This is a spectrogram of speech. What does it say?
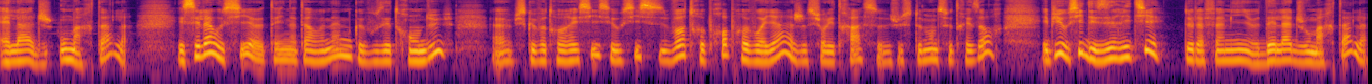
El Hadj ou Martal. Et c'est là aussi, euh, que vous êtes rendu, euh, puisque votre récit, c'est aussi votre propre voyage sur les traces justement de ce trésor, et puis aussi des héritiers de la famille d'Eladjo Martal,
